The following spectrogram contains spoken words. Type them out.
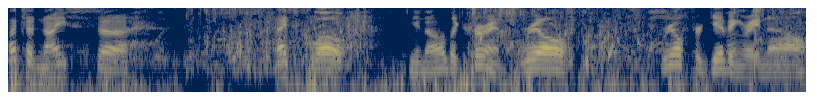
Such a nice, uh, nice flow. You know, the current's real, real forgiving right now.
